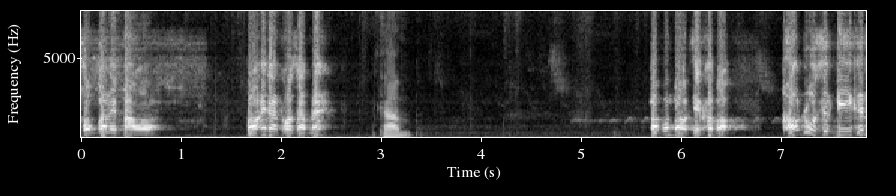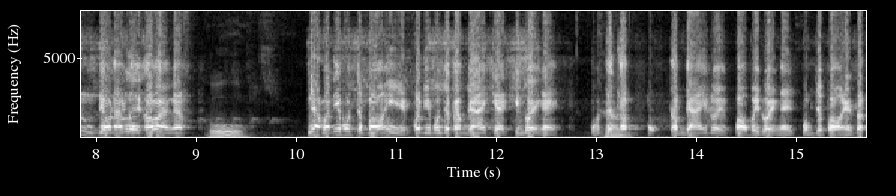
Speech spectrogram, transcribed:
ผมก็เลยเป่าเป่าให้ทางโทรศัพท์นะครับ พอผมเป่าเสร็จเขาบอก เขารู้สึกดีขึ้นเดี๋ยวนั้นเลยเขาว่างั้น โอ้ เนี่ยวันนี้ผมจะเป่าให้พอดีผมจะทำยาให้แกกินด้วยไง ผมจะครับทำทำยาให้ด้วยเป่าไปด้วยไง ผมจะเป่าให้สัก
